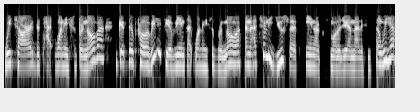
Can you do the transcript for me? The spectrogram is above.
which are the type 1a supernova, get their probability of being type 1a supernova, and actually use it in our cosmology analysis. And we have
